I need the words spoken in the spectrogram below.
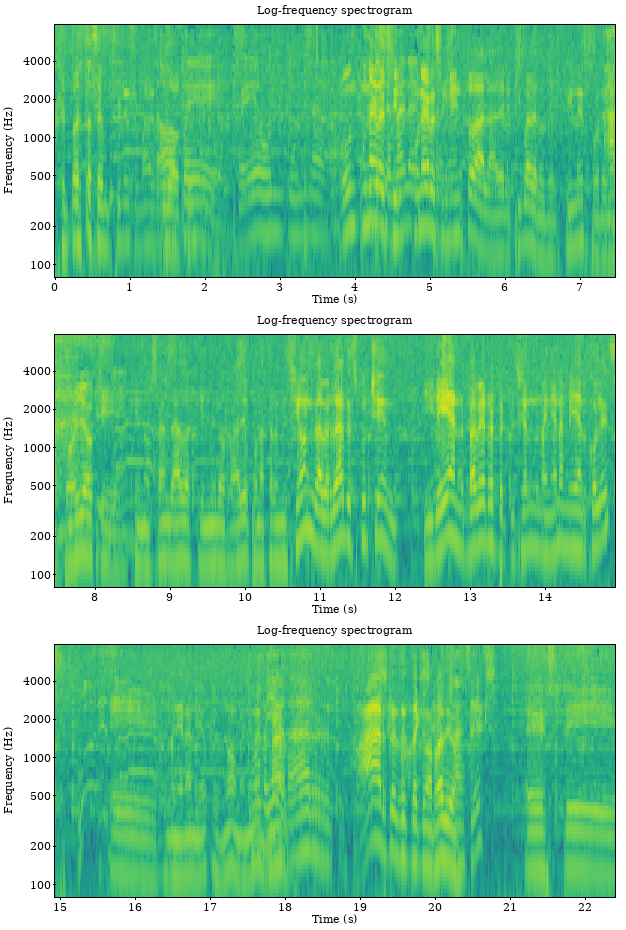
todo este fin de semana estuvo No, fue, fue un, una, Un, un, un de- agradecimiento a la directiva de los delfines por el Ah, apoyo sí, que, sí. que nos han dado aquí en Miro Radio por la transmisión. La verdad, escuchen y vean, va a haber repetición mañana miércoles. Eh, mañana miércoles, no, mañana No, es mañana martes. martes. De Tecno Radio. Así es. Este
